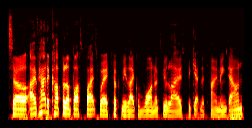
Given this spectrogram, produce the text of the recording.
So I've had a couple of boss fights where it took me like one or two lives to get the timing down,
